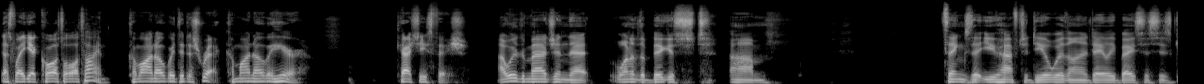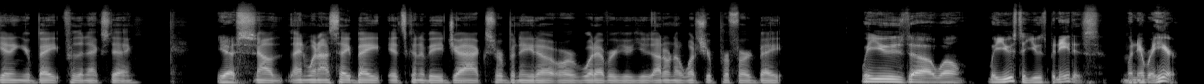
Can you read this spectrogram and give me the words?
that's why you get calls all the time. Come on over to this wreck. Come on over here. catch these fish. I would imagine that one of the biggest um, things that you have to deal with on a daily basis is getting your bait for the next day. Yes. Now, and when I say bait, it's going to be Jacks or Bonita or whatever you use. I don't know what's your preferred bait. We used uh, well, we used to use bonitas when they Mhm. were here.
